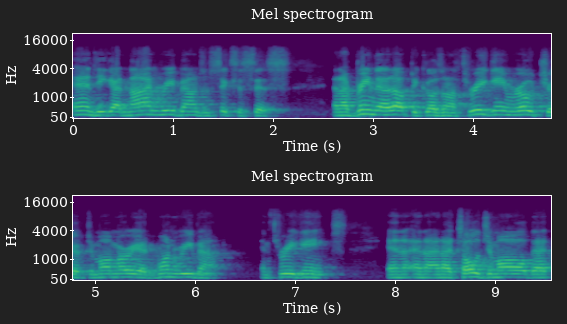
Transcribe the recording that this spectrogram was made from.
And he got nine rebounds and six assists. And I bring that up because on a three game road trip, Jamal Murray had one rebound in three games. And, and, and I told Jamal that,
